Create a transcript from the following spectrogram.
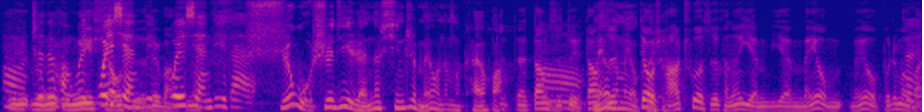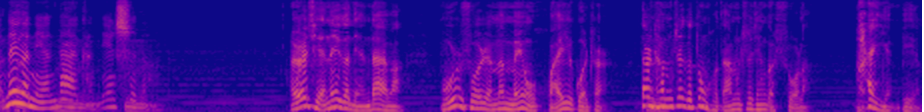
哦，这容得很危危险失对吧？地危险地带，十五世纪人的心智没有那么开化，对，当时对哦当没有那么有时调查措施可能也也没有没有不这么完。那个年代嗯肯定是的嗯而且那个年代吧，不是说人们没有怀疑过这儿，但是他们这个洞口，咱们之前可说了，太隐蔽了。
